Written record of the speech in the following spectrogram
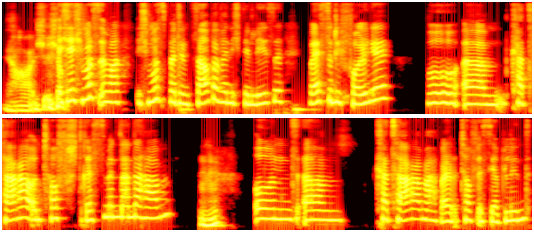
Ja, ich, ich Ich, ich muss immer, ich muss bei dem Zauber, wenn ich den lese, weißt du die Folge, wo ähm, Katara und Toff Stress miteinander haben? mhm. Und ähm, Katara macht, weil Toff ist ja blind,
